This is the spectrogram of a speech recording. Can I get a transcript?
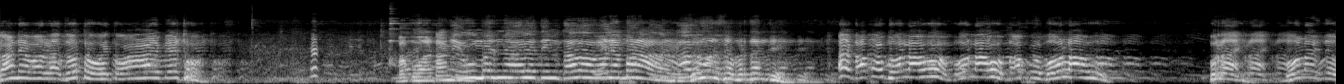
ગાને વાલા જોતો હોય તો આ બેઠો. બાપુ આટાની ઉંમર ના આવે તેને ગાવા વાળા પણ આવે. જરૂર છે પ્રધાનજી. એ બાપુ બોલાવો બોલાવો બાપુ બોલાવો. બોલાય બોલાય દો.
